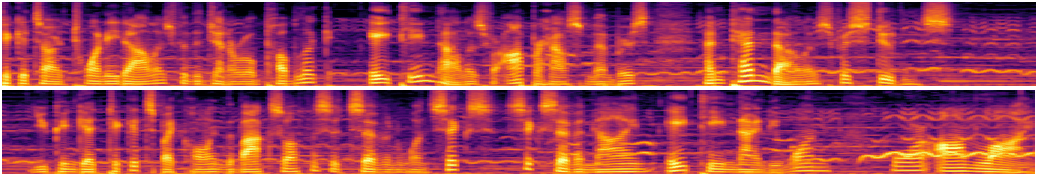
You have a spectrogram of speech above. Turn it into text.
Tickets are $20 for the general public, $18 for Opera House members, and $10 for students. You can get tickets by calling the box office at 716 679 1891 or online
